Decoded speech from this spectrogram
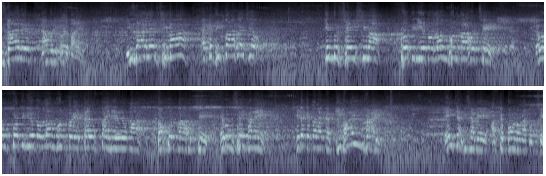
ইসরায়েলের নাগরিক হতে পারে। ইসরায়েলের সীমা একটা ঠিক করা হয়েছিল। কিন্তু সেই সীমা প্রতিনিয়ত লঙ্ঘন করা হচ্ছে এবং প্রতিনিয়ত লঙ্ঘন করে প্যালেস্তাইনের এলাকা দখল করা হচ্ছে এবং সেইখানে সেটাকে তারা একটা ডিভাইন রাইট এইটা হিসাবে আজকে বর্ণনা করছে।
